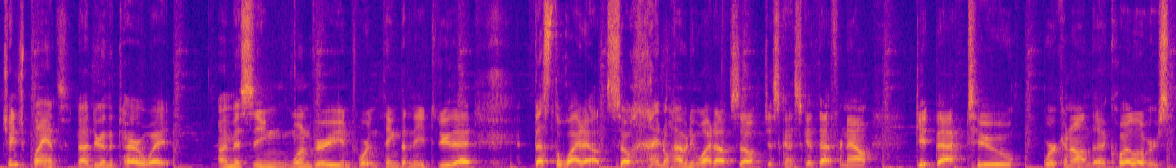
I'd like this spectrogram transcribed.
Change of plans, not doing the tire white. I'm missing one very important thing that I need to do that. That's the whiteout. So I don't have any whiteout, so just going to skip that for now. Get back to working on the coilovers.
